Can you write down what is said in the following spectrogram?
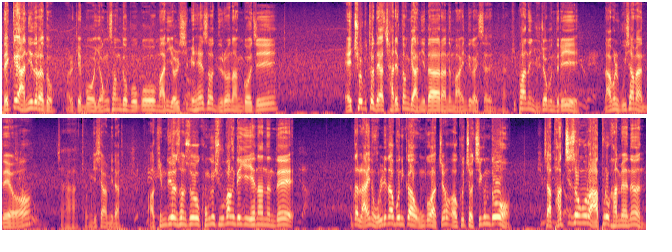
내게 아니더라도 이렇게 뭐 영상도 보고 많이 열심히 해서 늘어난 거지 애초부터 내가 잘했던 게 아니다라는 마인드가 있어야 됩니다. 피파는 유저분들이 남을 무시하면 안 돼요. 자 경기 시작합니다. 아 김두현 선수 공격시 후방대기 해놨는데 일단 라인 올리다 보니까 온 것 같죠? 어 그쵸 지금도 자 박지성으로 앞으로 가면은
